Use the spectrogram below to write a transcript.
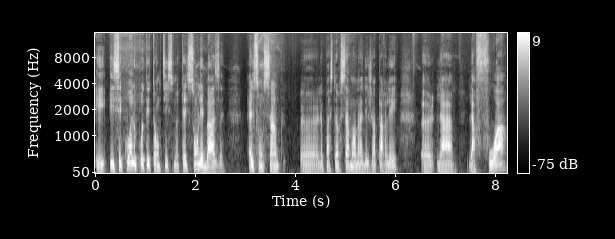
et, et c'est quoi le protestantisme? Quelles sont les bases? Elles sont simples. Le pasteur Sam en a déjà parlé. La, la foi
